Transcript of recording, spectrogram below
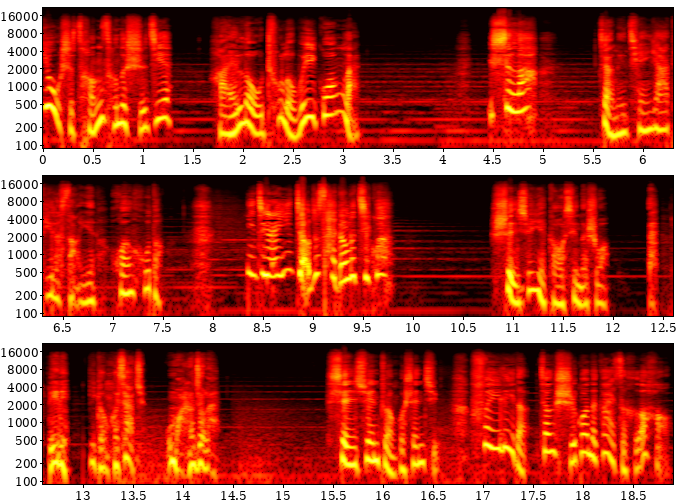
又是层层的石阶，还露出了微光来。沈郎，蒋灵谦压低了嗓音欢呼道：“你竟然一脚就踩着了机关！”沈轩也高兴地说：“哎，丽丽，你赶快下去，我马上就来。”沈轩转过身去，费力的将石棺的盖子合好，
